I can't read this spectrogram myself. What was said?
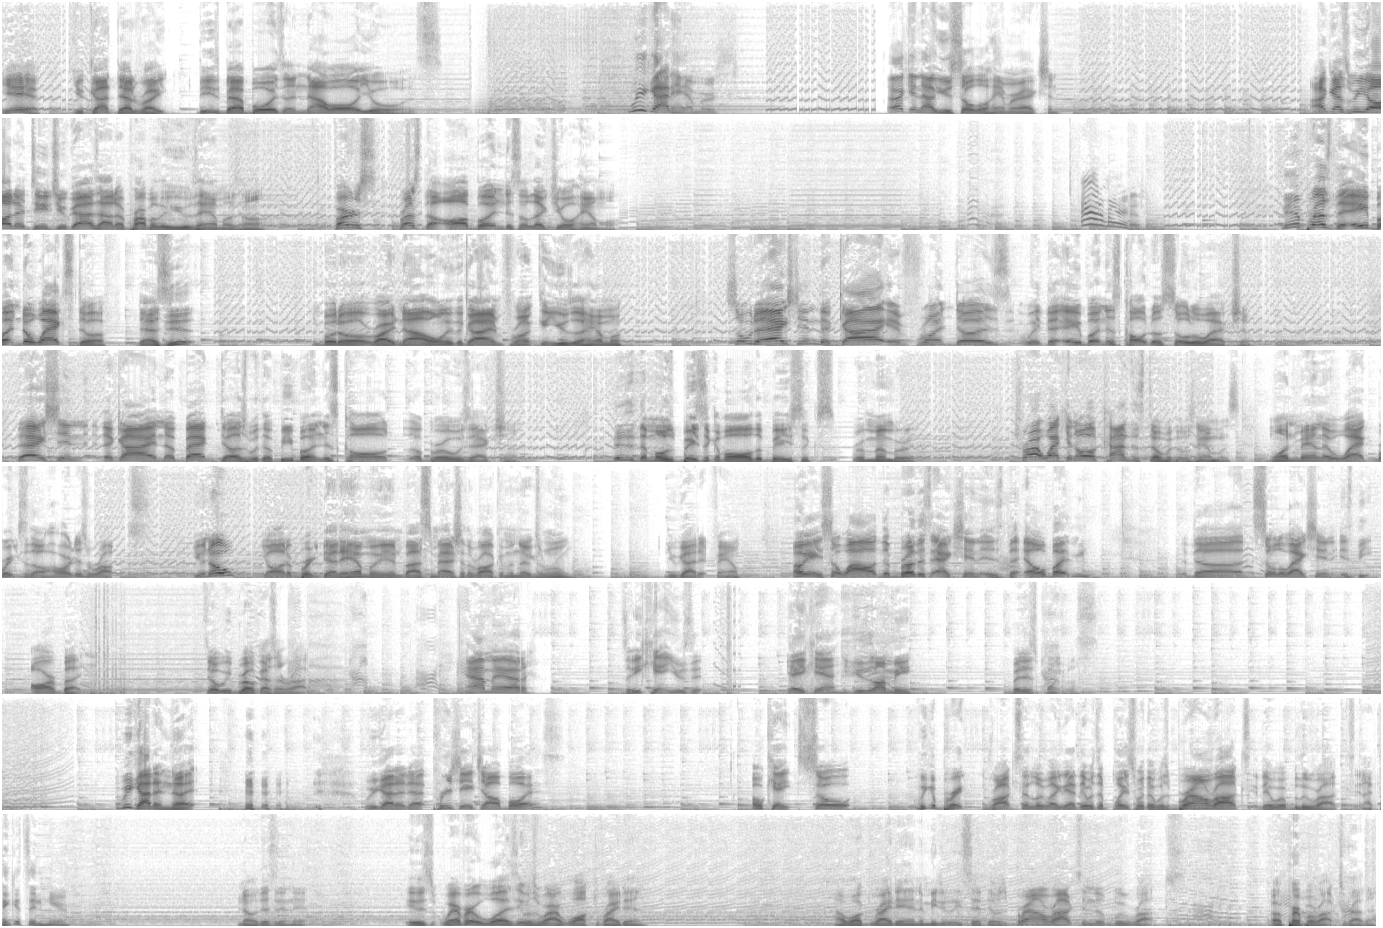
yeah, you got that right. These bad boys are now all yours. We got hammers. I can now use solo hammer action. I guess we ought to teach you guys how to properly use hammers, huh? First, press the R button to select your hammer. Hammer. Then press the A button to whack stuff. That's it. But uh, right now, only the guy in front can use a hammer. So the action the guy in front does with the A button is called a solo action. The action the guy in the back does with the B button is called the bros action. This is the most basic of all the basics. Remember it. Try whacking all kinds of stuff with those hammers. One manly whack breaks the hardest rocks. You know, you ought to break that hammer in by smashing the rock in the next room. You got it, fam. Okay, so while the brothers action is the L button, the solo action is the R button. So we broke as a rock. Hammer. So he can't use it. Yeah, he can. He can use it on me. But it's pointless. We got a nut. we got a nut. Appreciate y'all, boys. Okay, so we could break rocks that look like that. There was a place where there was brown rocks, there were blue rocks, and I think it's in here. No, this isn't it. It was wherever it was. It was where I walked right in. I walked right in and immediately said there was brown rocks and the blue rocks, or purple rocks rather.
